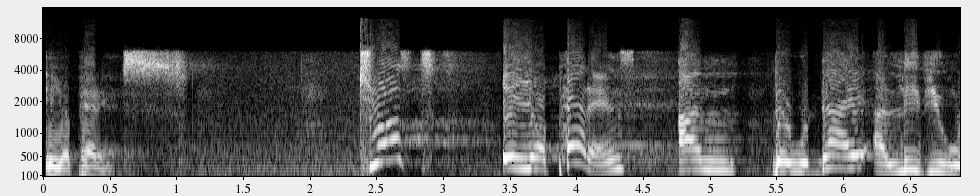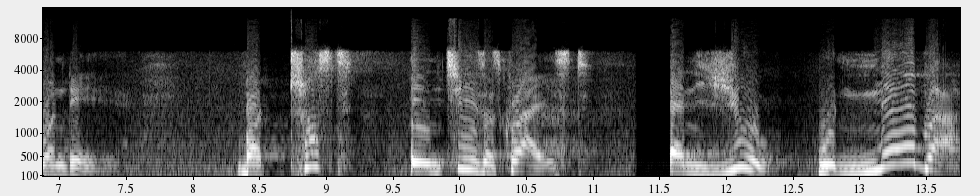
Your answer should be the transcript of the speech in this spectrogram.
in your parents. Trust in your parents and they will die and leave you one day. But trust in Jesus Christ and you will never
